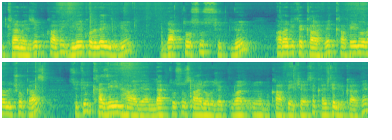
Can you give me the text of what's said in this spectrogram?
ikram edecek. Bu kahve Güney Kore'den geliyor. Laktozsuz sütlü, Arabika kahve. Kafein oranı çok az. Sütün kazein hali yani laktozsuz hali olacak var e, bu kahve içerisinde. Kaliteli bir kahve.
